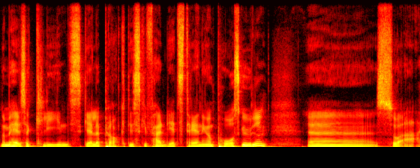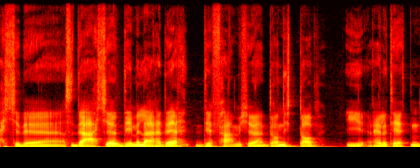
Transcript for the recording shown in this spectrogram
Når vi har disse kliniske eller praktiske ferdighetstreningene på skolen, eh, så er ikke det Altså, det er ikke det vi lærer der, det får vi ikke dra nytte av i realiteten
